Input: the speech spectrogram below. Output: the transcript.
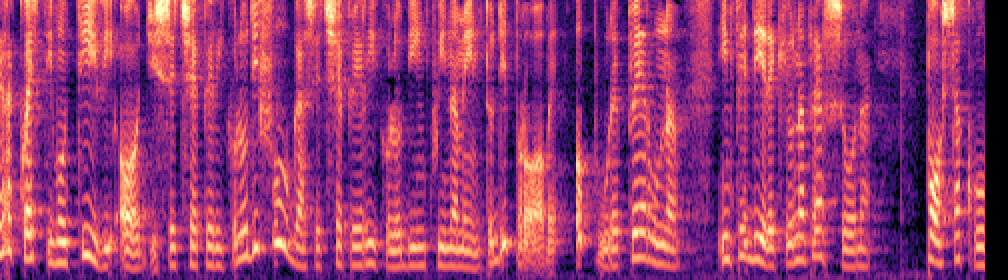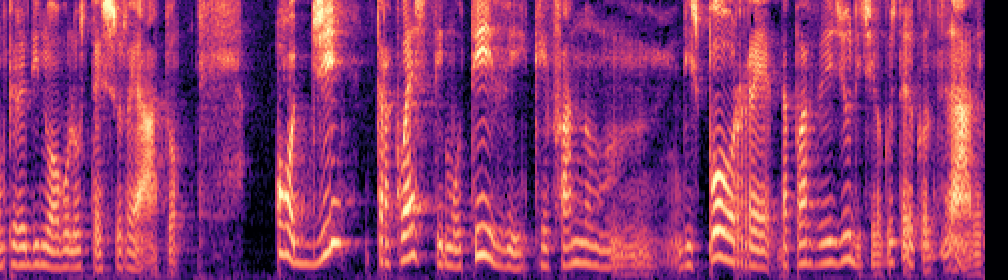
Per questi motivi oggi se c'è pericolo di fuga, se c'è pericolo di inquinamento di prove oppure per una, impedire che una persona possa compiere di nuovo lo stesso reato. Oggi, tra questi motivi che fanno mm, disporre da parte dei giudici la questione contraria,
